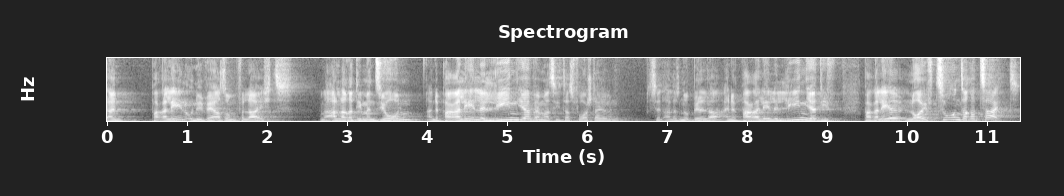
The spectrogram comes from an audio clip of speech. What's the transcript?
ein Paralleluniversum vielleicht, eine andere Dimension, eine parallele Linie, wenn man sich das vorstellen, das sind alles nur Bilder, eine parallele Linie, die parallel läuft zu unserer Zeit.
